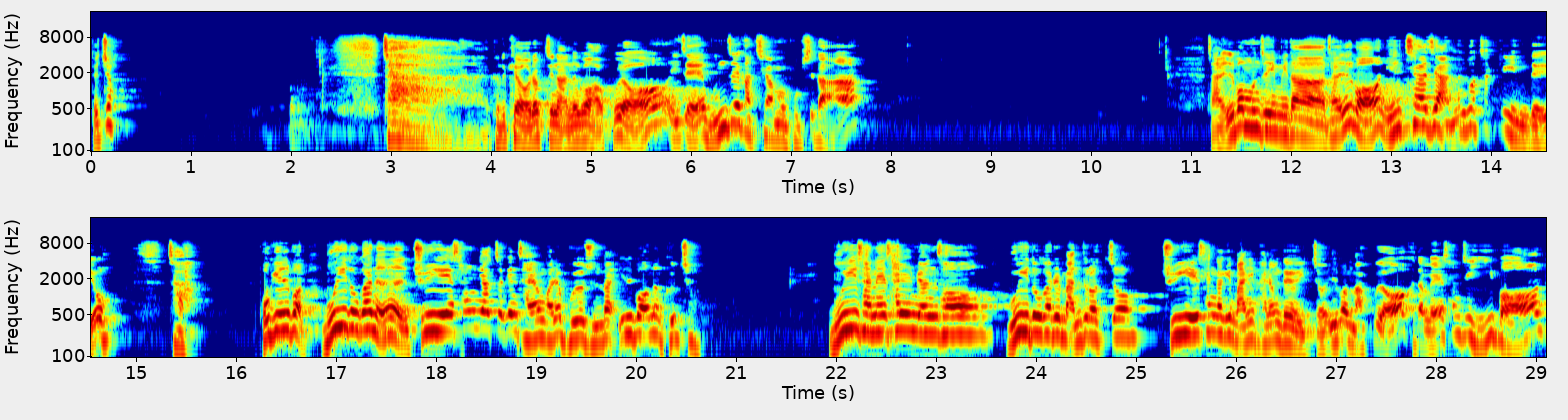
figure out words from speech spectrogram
됐죠? 자, 그렇게 어렵지는 않은 것 같고요. 이제 문제 같이 한번 봅시다. 자, 1번 문제입니다. 자, 1번 일치하지 않는 것 찾기인데요. 자, 보기 1번 무의도가는 주위의 성리학적인 자연관을 보여준다. 1번은 그쵸. 무의산에 살면서 무의도가를 만들었죠. 주위의 생각이 많이 반영되어 있죠. 1번 맞고요. 그 다음에 선지 2번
